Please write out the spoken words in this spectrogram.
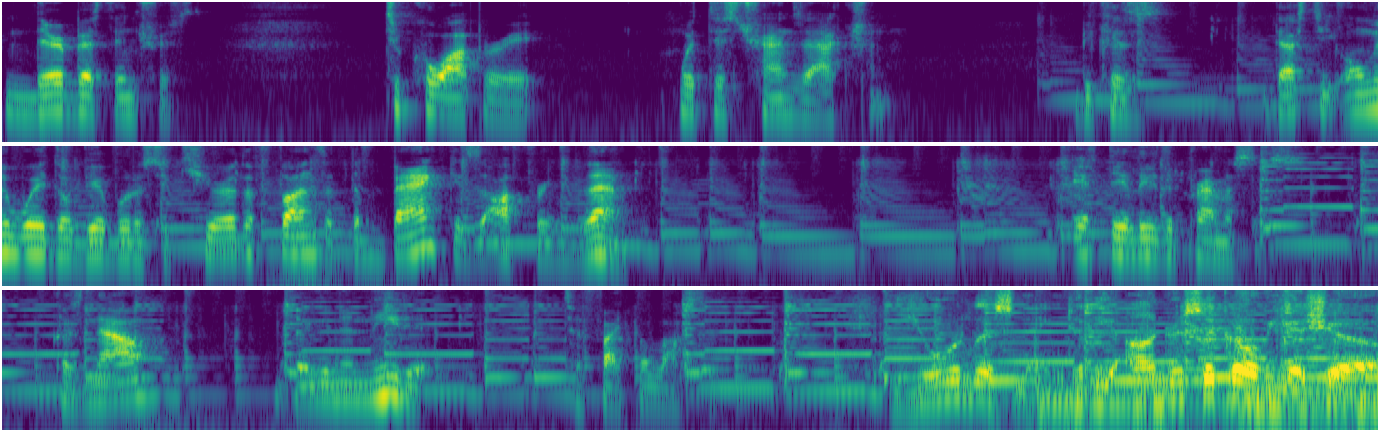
in their best interest to cooperate with this transaction because that's the only way they'll be able to secure the funds that the bank is offering them if they leave the premises. Because now they're going to need it to fight the lawsuit. You're listening to The Andres Segovia Show.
